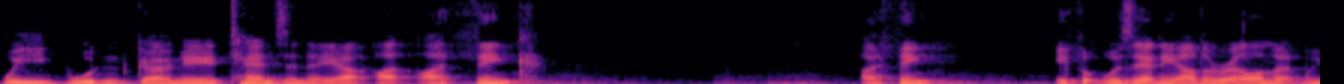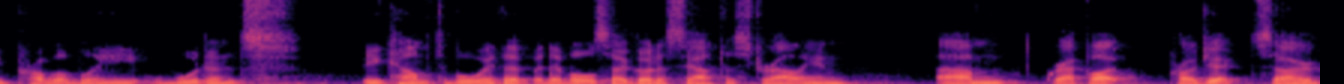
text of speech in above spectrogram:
we wouldn't go near. Tanzania, I, I think I think if it was any other element, we probably wouldn't be comfortable with it. But they've also got a South Australian um, graphite project, so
